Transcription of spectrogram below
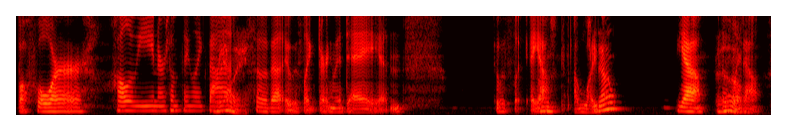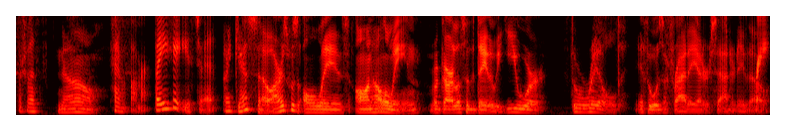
before Halloween or something like that. Really? So that it was like during the day and it was like, yeah. was a light out? Yeah, it was Oh. laid out, which was No. kind of a bummer. But you get used to it. I guess so. Ours was always on Halloween, regardless of the day of the week. You were thrilled if it was a Friday or Saturday, though. Right.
